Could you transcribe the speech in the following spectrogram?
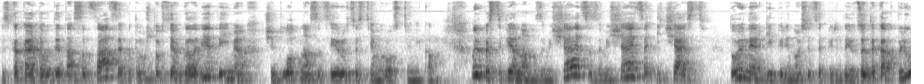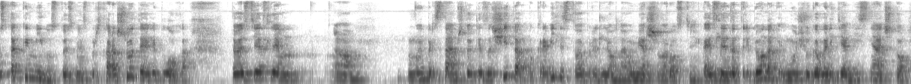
То есть какая-то вот эта ассоциация, потому что у всех в голове это имя очень плотно ассоциируется с тем родственником. Ну и постепенно оно замещается, замещается, и часть той энергии переносится, передается. Это как плюс, так и минус. То есть мне спрашивают, хорошо это или плохо. То есть если а, мы представим, что это защита, покровительство определенное умершего родственника. Если этот ребенок, ему еще говорить и объяснять, что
